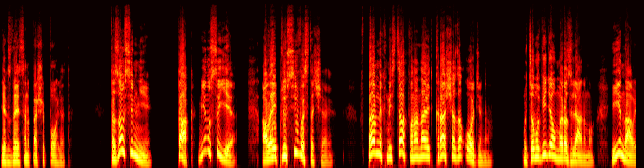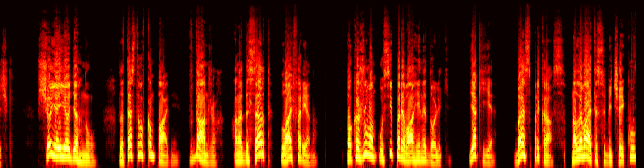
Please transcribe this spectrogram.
як здається на перший погляд? Та зовсім ні. Так, мінуси є, але і плюсів вистачає. В певних місцях вона навіть краща за Одіна. У цьому відео ми розглянемо її навички, що я її одягнув, затестимо в компанії, в данжах, а на десерт Life Arena. Покажу вам усі переваги і недоліки, як є, без прикрас. Наливайте собі чайку,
